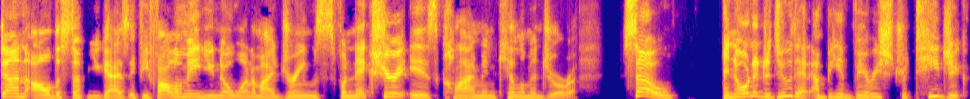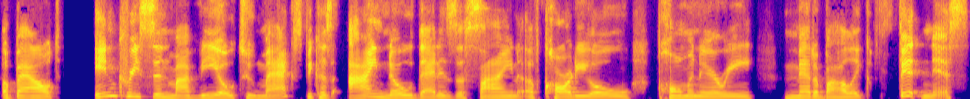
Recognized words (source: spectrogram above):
done all the stuff, you guys. If you follow me, you know one of my dreams for next year is climbing Kilimanjaro. So, in order to do that, I'm being very strategic about increasing my VO2 max because I know that is a sign of cardio pulmonary metabolic fitness.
